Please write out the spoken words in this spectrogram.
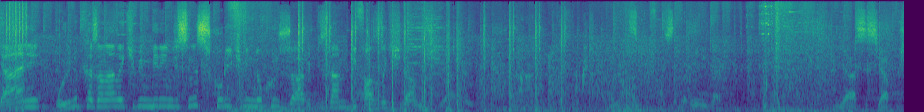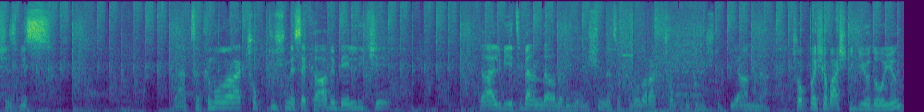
Yani oyunu kazanan rakibin birincisinin skoru 2900 abi. Bizden bir fazla kişi almış ya. Bir fazla da değil de. İyi asist yapmışız biz. Yani takım olarak çok düşmesek abi belli ki galibiyeti ben de alabilirmişim de takım olarak çok kötü düştük bir anda. Çok başa baş gidiyordu oyun.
